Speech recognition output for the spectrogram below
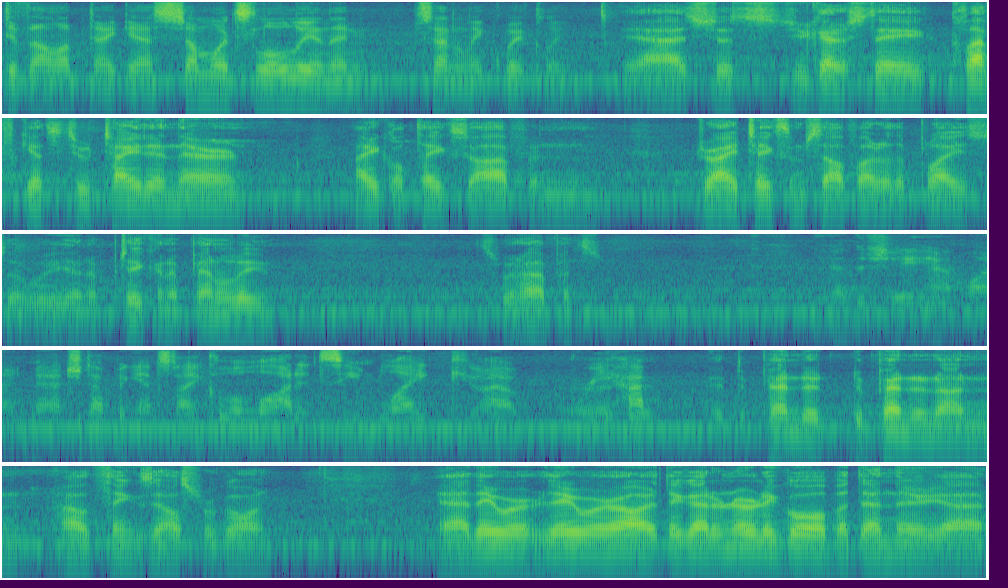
developed, I guess, somewhat slowly and then suddenly quickly? Yeah, it's just you got to stay. Clef gets too tight in there, and Eichel takes off, and Dry takes himself out of the play. So we end up taking a penalty. That's what happens. You had the Shahan line matched up against Eichel a lot. It seemed like uh, were you It, it depended depended on how things else were going. Yeah, they were they were uh, they got an early goal, but then they uh,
